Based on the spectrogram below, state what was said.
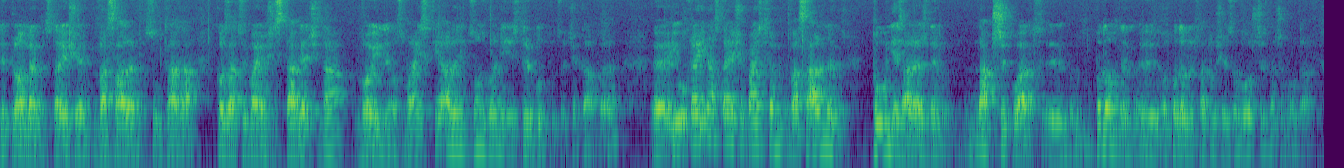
dyplomem staje się wasalem sułtana. Kozacy mają się stawiać na wojny osmańskie, ale są zwolnieni z trybutu, co ciekawe. E, I Ukraina staje się państwem wasalnym, półniezależnym, na przykład y, podobnym, o podobnym statusie co Wołoszczyzna czy Mołdawia.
